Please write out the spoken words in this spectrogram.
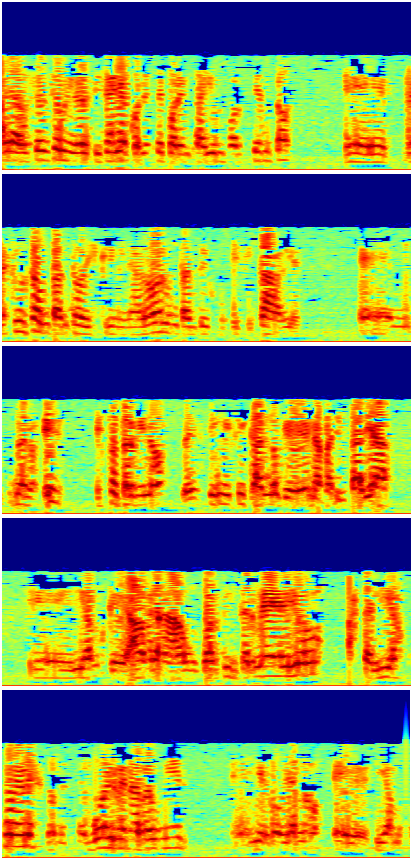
a la docencia universitaria con ese 41% eh, resulta un tanto discriminador, un tanto injustificable. Eh, bueno, esto terminó significando que la paritaria, digamos que abra un cuarto intermedio hasta el día jueves, donde se vuelven a reunir eh, y el gobierno, eh, digamos,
